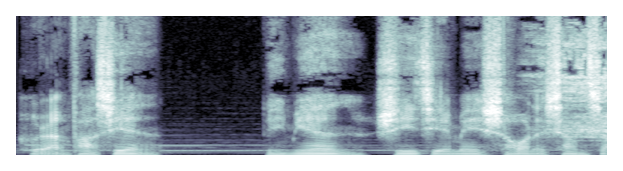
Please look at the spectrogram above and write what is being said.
赫然发现里面是一截没烧完的香脚。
